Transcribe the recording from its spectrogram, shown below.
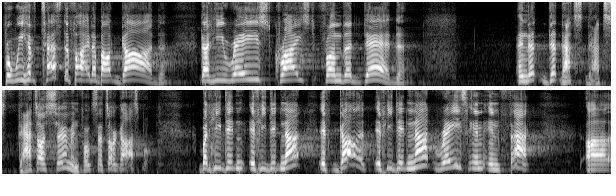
For we have testified about God that he raised Christ from the dead. And that, that, that's, that's, that's our sermon, folks. That's our gospel. But he didn't, if he did not, if God, if he did not raise him, in fact, uh,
